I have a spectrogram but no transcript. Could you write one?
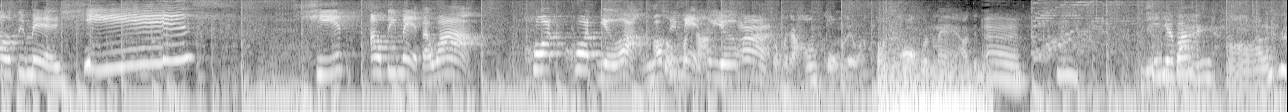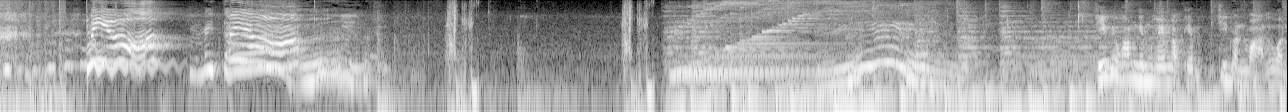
Ultimate Cheese Cheese อัลติเมทแปลว่า โคตรโคตรเยอะอะอัลติเมทคือเยอะมาก ส่งมาจากฮ่องกงเลยว่ะคนพ่อคนแม่เอาแต่อืมชิ้นเยอะปะพอแล้วไม่เยอะเหรอ ไม่เจอไม่หรอเอออืมชีสมีความเค็มๆกับเค็มชีสหวานๆทุกคน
